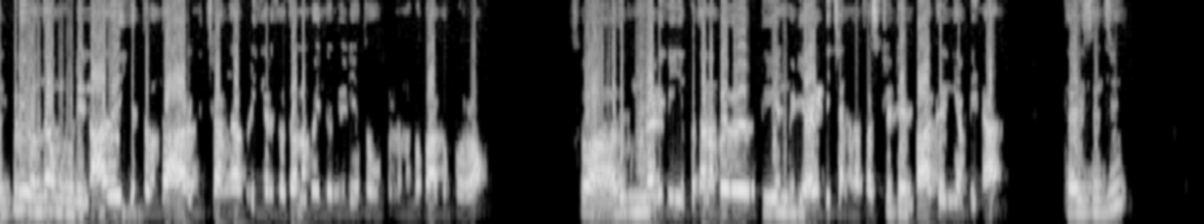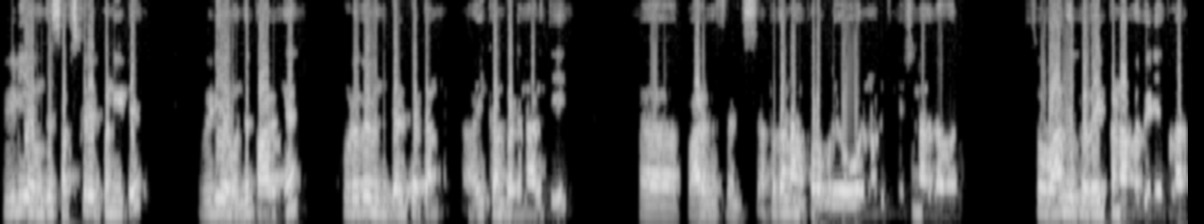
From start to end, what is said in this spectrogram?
எப்படி வந்து அவங்களுடைய நாகரிகத்தை வந்து ஆரம்பிச்சாங்க அப்படிங்கறத தான் நம்ம இந்த வீடியோ தொகுப்புல நம்ம பார்க்க போறோம். ஸோ அதுக்கு முன்னாடி நீங்க இப்பதான் நம்ம டிஎன் மீடியா ஐடி சேனலை ஃபர்ஸ்ட் டைம் பாக்குறீங்க அப்படின்னா தயவு செஞ்சு வீடியோ வந்து சப்ஸ்கிரைப் பண்ணிட்டு வீடியோ வந்து பாருங்க. கூடவே வந்து பெல் பட்டன் ஐகான் பட்டன் அழுத்தி பாருங்க ஃப்ரெண்ட்ஸ் அப்பதான் நாங்கள் போடக்கூடிய ஒவ்வொரு நோட்டிஃபிகேஷன் அதில் வரும். ஸோ வாங்க இப்போ வெயிட் பண்ணாம வீடியோக்குள்ளார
